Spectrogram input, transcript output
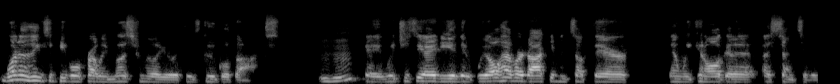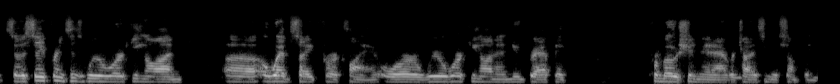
one of the things that people are probably most familiar with is Google Docs, hmm okay, which is the idea that if we all have our documents up there, then we can all get a, a sense of it. So say, for instance, we were working on uh, a website for a client, or we were working on a new graphic promotion and advertising or something.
